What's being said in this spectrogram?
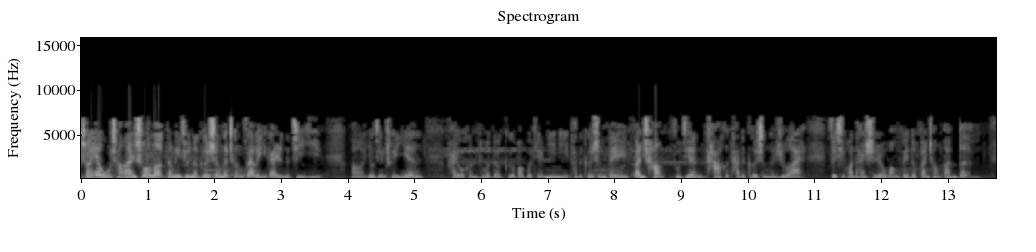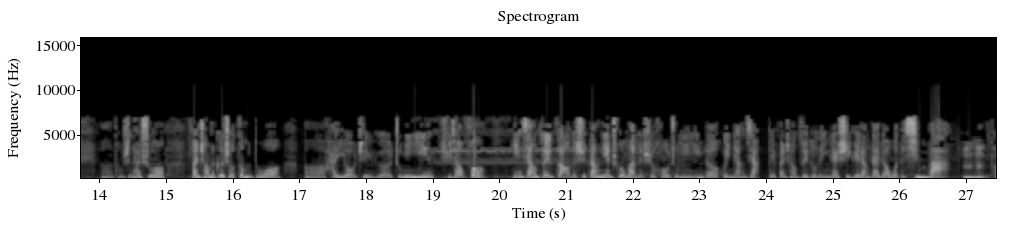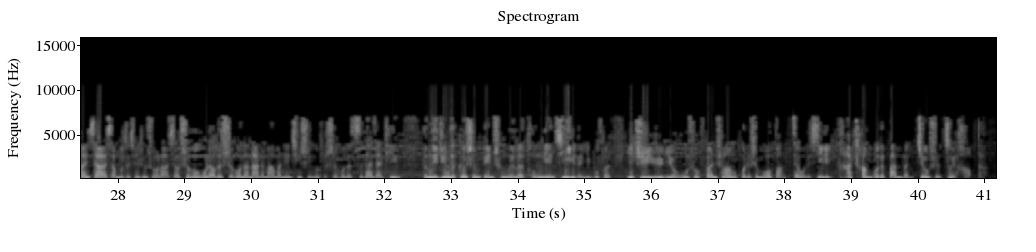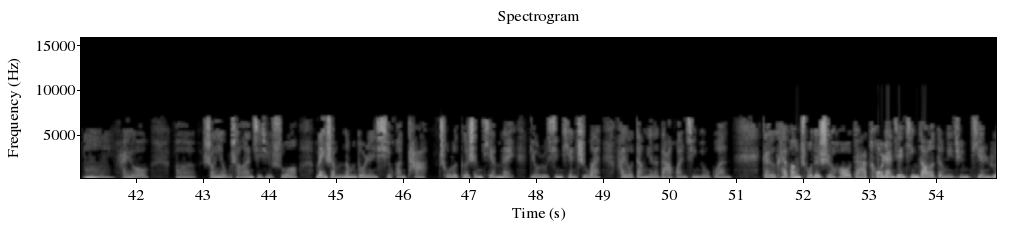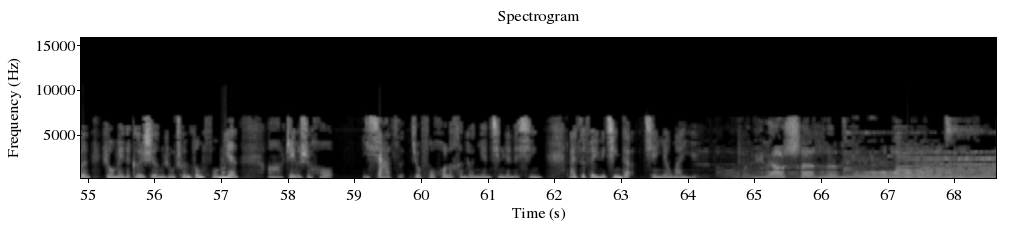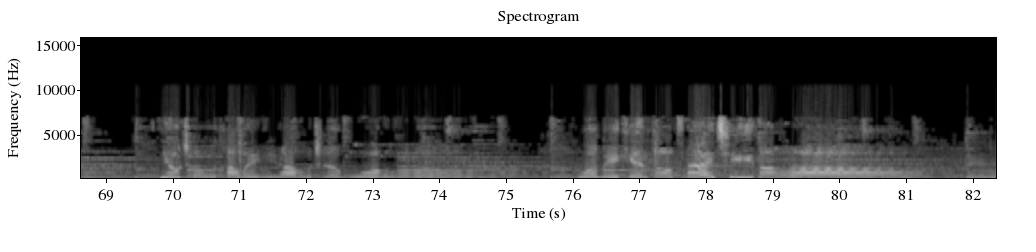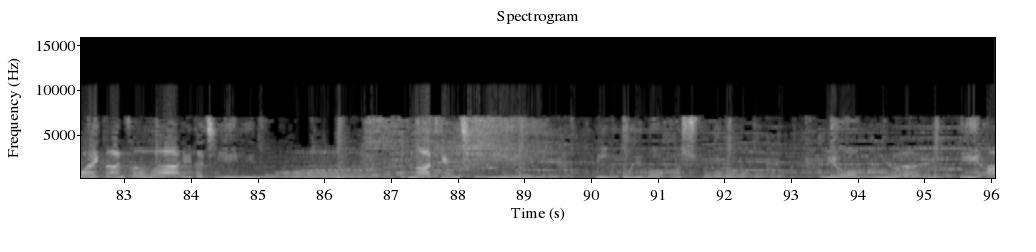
商业舞长安说了，邓丽君的歌声呢，承载了一代人的记忆。呃，又见炊烟，还有很多的歌，包括《甜蜜蜜》，他的歌声被翻唱，足见他和他的歌声的热爱。最喜欢的还是王菲的翻唱版本。呃，同时他说，翻唱的歌手这么多，呃，还有这个朱明英、徐小凤。印象最早的是当年春晚的时候，朱明英的《回娘家》被翻唱最多的应该是《月亮代表我的心》吧。嗯哼，看一下小木子先生说了，小时候无聊的时候呢，拿着妈妈年轻时候时候的磁带在听，邓丽君的歌声便成为了了童年记忆的一部分。以至于有无数翻唱或者是模仿，在我的心里，他唱过的版本就是最好的。嗯，还有，呃，商业武长安继续说，为什么那么多人喜欢他？除了歌声甜美流入心田之外，还有当年的大环境有关。改革开放初的时候，大家突然间听到了邓丽君甜润柔美的歌声，如春风拂面，啊，这个时候一下子就俘获了很多年轻人的心。来自费玉清的千言万语。为了什么？忧愁它围绕着我，我每天都在祈祷，快赶走爱的寂寞。那天起，你对我说，永远地爱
